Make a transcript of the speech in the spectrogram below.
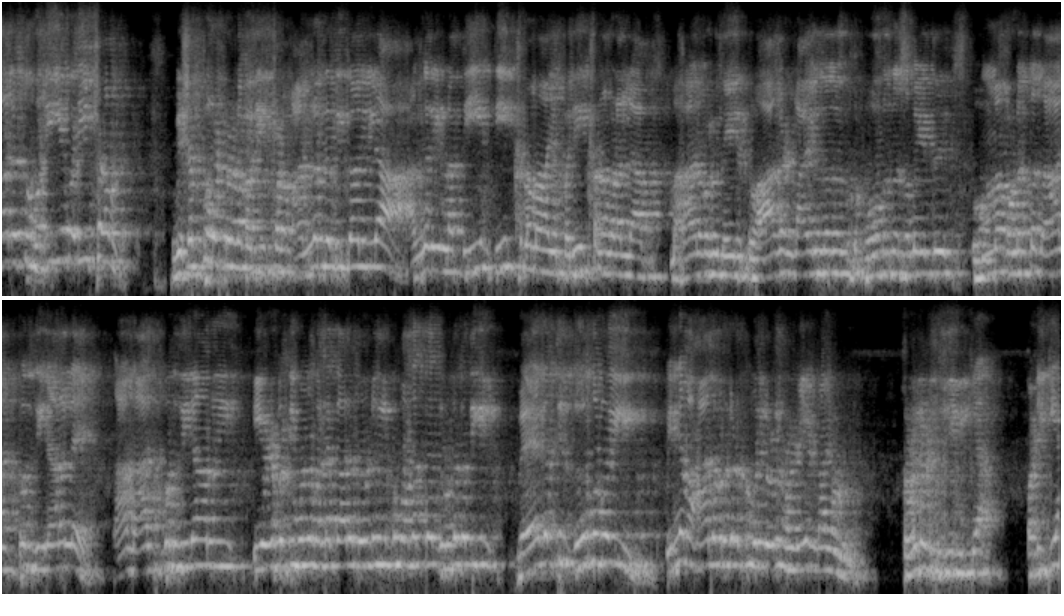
കാലത്ത് വലിയ പരീക്ഷണം. വിശപ്പ് കൊണ്ടുള്ള പരീക്ഷണം അന്നം ലഭിക്കാനില്ല. അങ്ങനെയുള്ള തീ തീക്ഷണമായ പരീക്ഷണങ്ങളെല്ലാം മഹാനവർ നേരിട്ടു. ആകെ ഉണ്ടായിരുന്നത് പോകുന്ന സമയത്ത് ഉമ്മ കൊടുത്ത നാൽപ്പത് ദീനാറല്ലേ? ആ നാൽപ്പത് ദീനാർ ഈ എഴുപത്തിമൂന്ന് കൊല്ലക്കാരൻ നീണ്ടു നിൽക്കുമ്പോൾ അതൊക്കെ ദ്രുതഗതിയിൽ വേഗത്തിൽ തീർന്നുപോയി. പിന്നെ മഹാനവറുകൾക്ക് മുന്നിൽ ഒരു വഴിയേ ഉണ്ടായുള്ളൂ. തൊഴിലെടുത്ത് ജീവിക്കുക പഠിക്കുക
